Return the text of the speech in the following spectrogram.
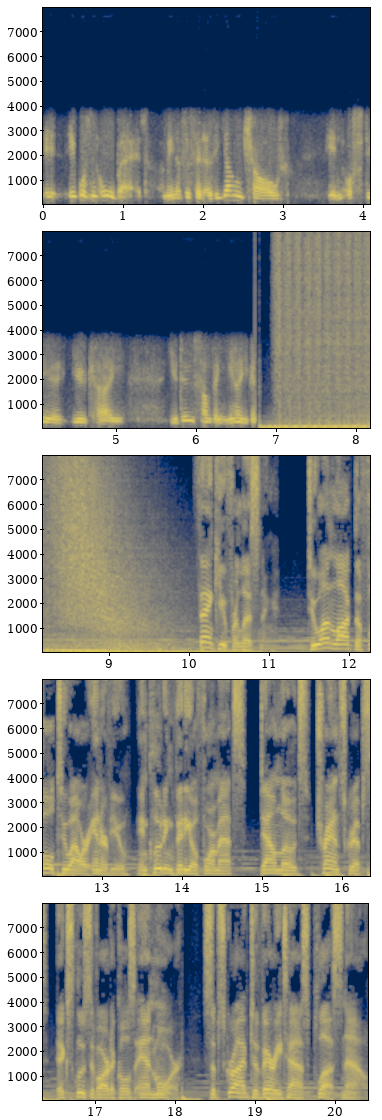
it, it wasn't all bad. I mean, as I said, as a young child in austere UK, you do something, you know, you can. Thank you for listening. To unlock the full two hour interview, including video formats, downloads, transcripts, exclusive articles, and more, subscribe to Veritas Plus now.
